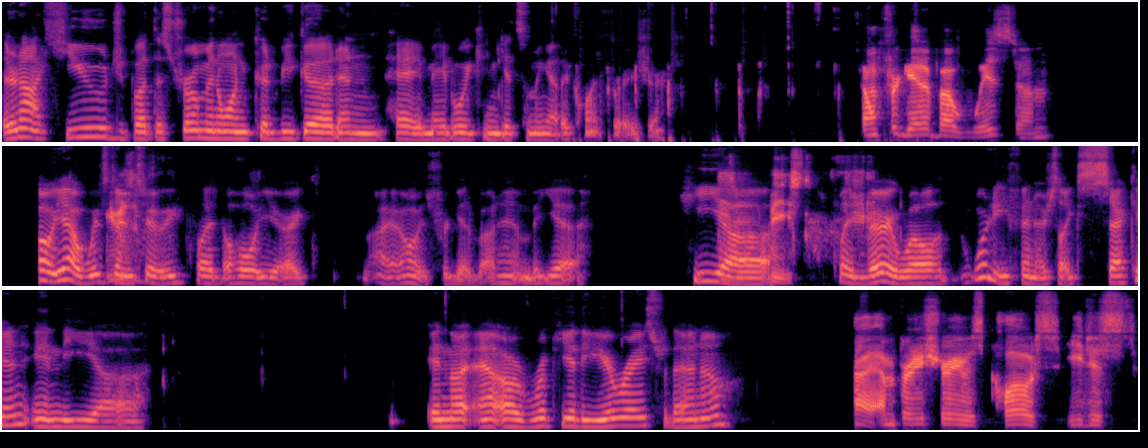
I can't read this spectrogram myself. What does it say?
They're not huge, but the Stroman one could be good. And hey, maybe we can get something out of Clint Frazier. Don't forget about Wisdom. Oh yeah, Wisdom was- too. He played the whole year. I I always forget about him, but yeah, he uh played very well. Where did he finish? Like second in the uh in the uh, rookie of the year race for the NL. I, I'm pretty sure he was close. He just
